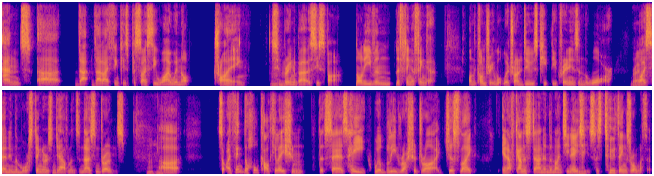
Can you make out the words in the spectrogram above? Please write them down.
and uh, that that I think is precisely why we're not trying mm-hmm. to bring about a ceasefire, not even lifting a finger. On the contrary, what we're trying to do is keep the Ukrainians in the war right. by sending them more stingers and javelins and now some drones. Mm-hmm. Uh, so I think the whole calculation that says, hey, we'll bleed Russia dry, just like in Afghanistan in the 1980s, mm-hmm. has two things wrong with it.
